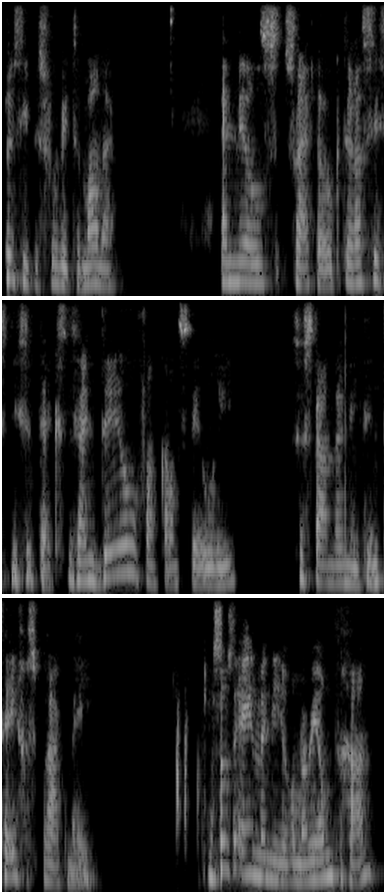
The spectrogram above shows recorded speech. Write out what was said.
principes voor witte mannen. En Mills schrijft ook: de racistische teksten zijn deel van kanstheorie. Ze staan daar niet in tegenspraak mee. Dus dat is één manier om ermee om te gaan.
